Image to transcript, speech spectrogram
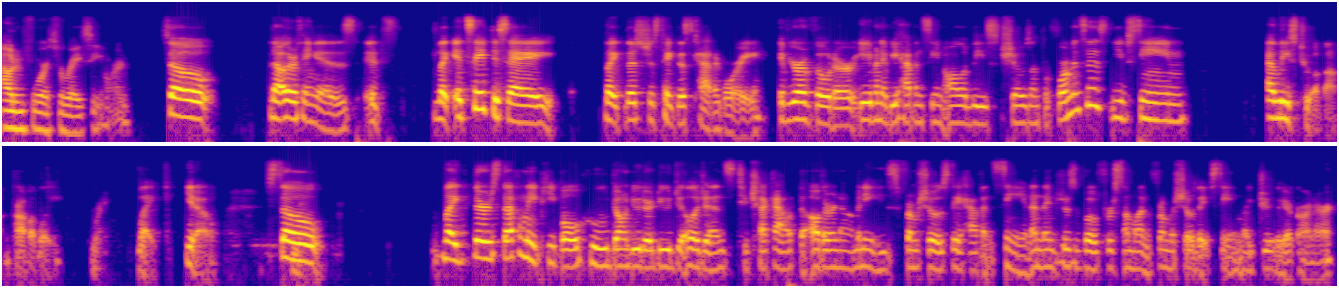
out in force for Rhea Seehorn. So the other thing is, it's like it's safe to say, like let's just take this category. If you're a voter, even if you haven't seen all of these shows and performances, you've seen at least two of them, probably. Right. Like you know, so like there's definitely people who don't do their due diligence to check out the other nominees from shows they haven't seen, and then just vote for someone from a show they've seen, like Julia Garner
